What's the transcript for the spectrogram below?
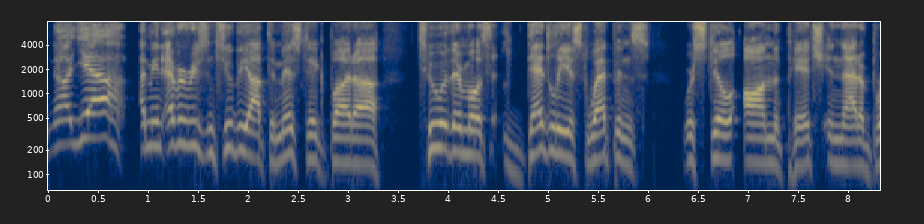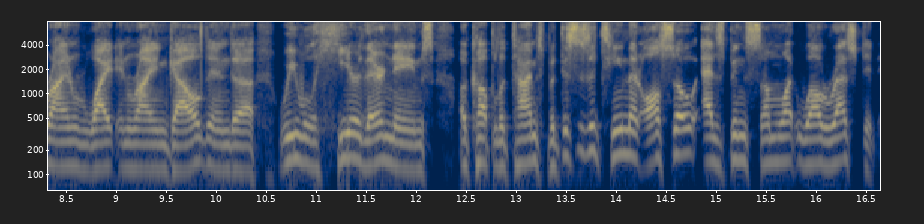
No, yeah. I mean, every reason to be optimistic, but uh two of their most deadliest weapons were still on the pitch in that of Brian White and Ryan Gauld. And uh, we will hear their names a couple of times. But this is a team that also has been somewhat well rested.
